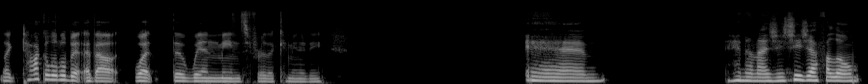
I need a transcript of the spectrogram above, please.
like talk a little bit about what the win means for the community? É, Renan, a gente já falou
